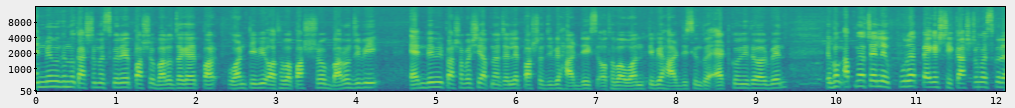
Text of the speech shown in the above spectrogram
এনবিএমও কিন্তু কাস্টমাইজ করে পাঁচশো বারো জায়গায় ওয়ান টিবি অথবা পাঁচশো বারো জিবি এনবিএমির পাশাপাশি আপনারা চাইলে পাঁচশো জিবি হার্ড ডিস্ক অথবা ওয়ান টিবি হার্ড ডিস্ক কিন্তু অ্যাড করে নিতে পারবেন। এবং আপনারা চাইলে পুরো প্যাকেজটি কাস্টমাইজ করে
